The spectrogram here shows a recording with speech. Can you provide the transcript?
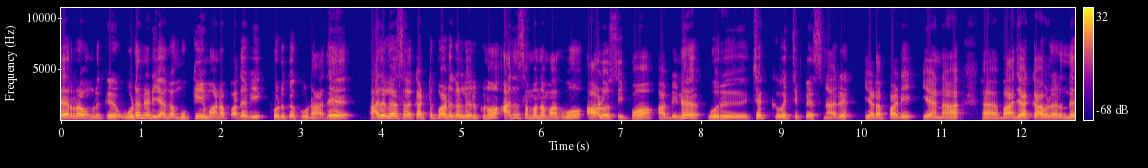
சேர்றவங்களுக்கு உடனடியாக முக்கியமான பதவி கொடுக்க கூடாது அதுல சில கட்டுப்பாடுகள் இருக்கணும். அது சம்பந்தமாகவும் ஆலோசிப்போம் அப்படின்னு ஒரு செக் வச்சு பேசினாரு எடப்பாடி. ஏன்னா அஹ், பாஜகவுல இருந்து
